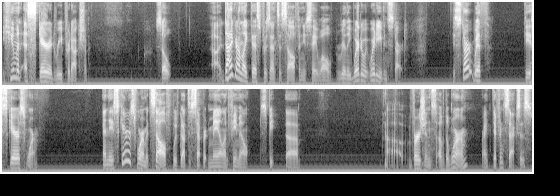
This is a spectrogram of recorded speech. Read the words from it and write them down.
human ascarid reproduction. So, a diagram like this presents itself, and you say, well, really, where do we, where do you even start? You start with the Ascaris worm. And the Ascaris worm itself, we've got the separate male and female uh, uh, versions of the worm, right? Different sexes.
